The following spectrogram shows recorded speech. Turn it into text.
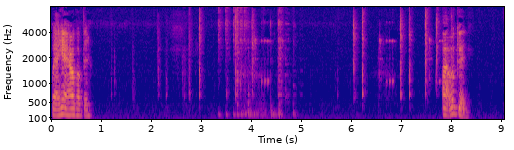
Wait, I hear a helicopter. Alright, we're good.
